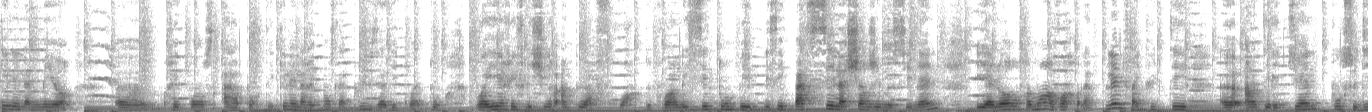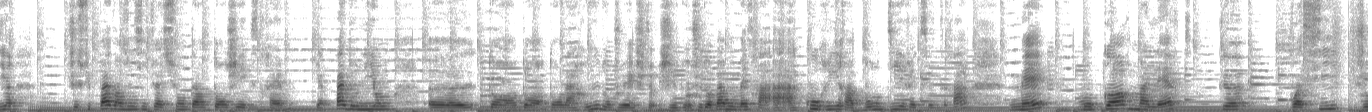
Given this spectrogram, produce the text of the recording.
quelle est la meilleure euh, réponse à apporter Quelle est la réponse la plus adéquate Donc, voyez, réfléchir un peu à froid, de pouvoir laisser tomber, laisser passer la charge émotionnelle et alors vraiment avoir la pleine faculté euh, intellectuelle pour se dire, je ne suis pas dans une situation d'un danger extrême, il n'y a pas de lion euh, dans, la rue, donc je ne dois pas me mettre à, courir, à bondir, etc. Mais mon corps m'alerte que voici, je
